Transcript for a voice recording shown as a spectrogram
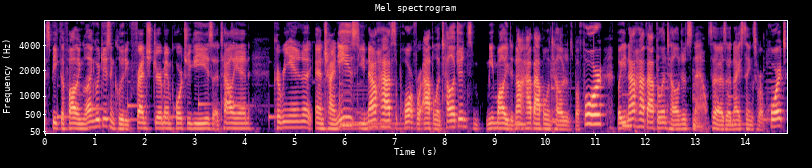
speak the following languages, including French, German, Portuguese, Italian, Korean, and Chinese, you now have support for Apple Intelligence. Meanwhile, you did not have Apple Intelligence before, but you now have Apple Intelligence now. So as a nice thing to report,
